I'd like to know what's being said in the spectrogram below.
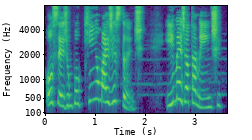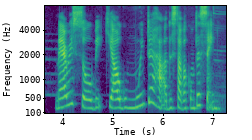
ou seja, um pouquinho mais distante. Imediatamente, Mary soube que algo muito errado estava acontecendo.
